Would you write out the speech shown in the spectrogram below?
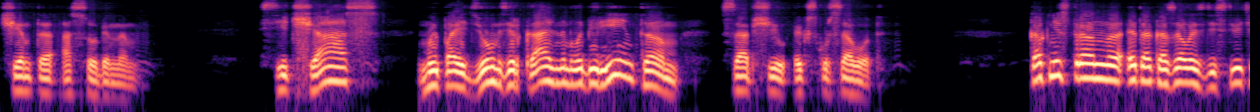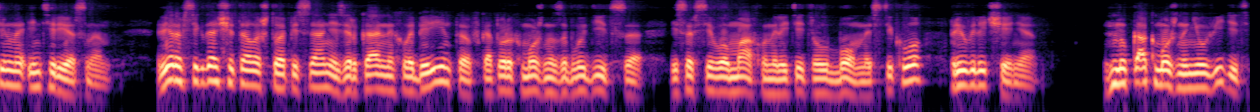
чем-то особенным. «Сейчас мы пойдем зеркальным лабиринтом», — сообщил экскурсовод. Как ни странно, это оказалось действительно интересно. Лера всегда считала, что описание зеркальных лабиринтов, в которых можно заблудиться и со всего маху налететь лбом на стекло, преувеличение. Ну как можно не увидеть,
